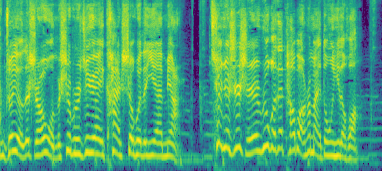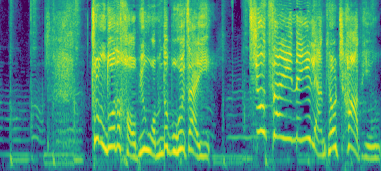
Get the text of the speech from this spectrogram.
你说有的时候我们是不是就愿意看社会的阴暗面？确确实实，如果在淘宝上买东西的话，众多的好评我们都不会在意，就在意那一两条差评，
